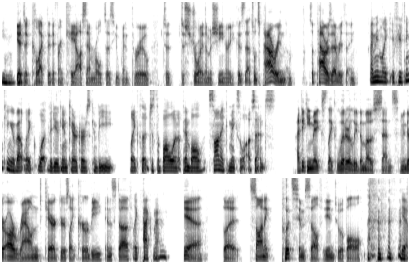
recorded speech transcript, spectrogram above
Mhm. You had to collect the different chaos emeralds as you went through to destroy the machinery because that's what's powering them. So powers everything. I mean, like if you're thinking about like what video game characters can be, like the, just the ball and a pinball, Sonic makes a lot of sense. I think he makes like literally the most sense. I mean, there are round characters like Kirby and stuff. Like Pac-Man. Yeah, but Sonic puts himself into a ball. Yeah.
